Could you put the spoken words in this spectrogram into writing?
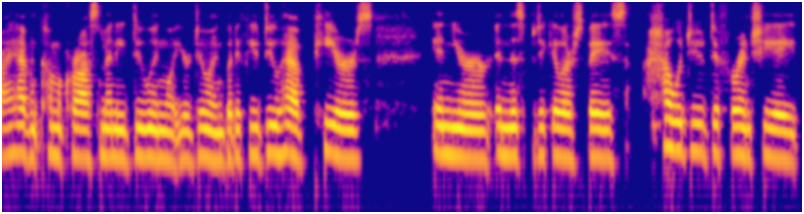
I haven't come across many doing what you're doing, but if you do have peers in your in this particular space, how would you differentiate?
